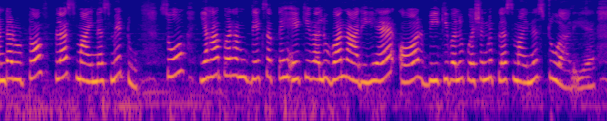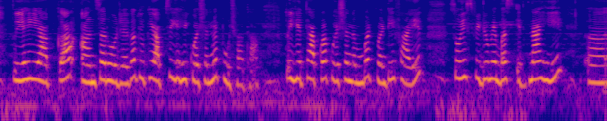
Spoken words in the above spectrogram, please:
under root of plus minus में टू सो यहाँ पर हम देख सकते हैं ए की वैल्यू वन आ रही है और बी की वैल्यू क्वेश्चन में प्लस माइनस टू आ रही है. तो यही आपका आंसर हो जाएगा क्योंकि आपसे यही क्वेश्चन में पूछा था. तो ये था आपका question number twenty five so इस वीडियो में बस इतना ही आ,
